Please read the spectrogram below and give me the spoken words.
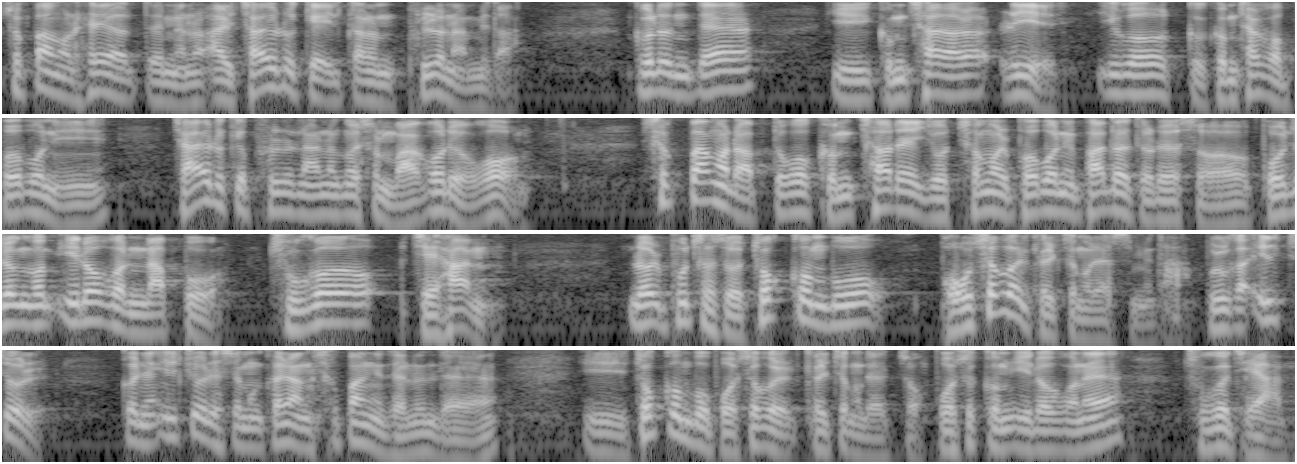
석방을 해야 되면은 아니 자유롭게 일단은 풀려납니다. 그런데 이 검찰이 이거 그 검찰과 법원이 자유롭게 풀려나는 것을 막으려고 석방을 앞두고 검찰의 요청을 법원이 받아들여서 보증금 1억 원 납부, 주거 제한을 붙여서 조건부 보석을 결정을 했습니다. 불과 일주일, 그냥 일주일 있으면 그냥 석방이 되는데 이 조건부 보석을 결정을 했죠. 보석금 1억 원에 주거 제한.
